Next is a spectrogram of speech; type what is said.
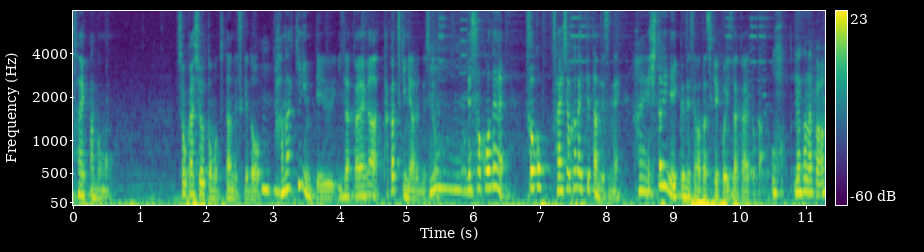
さいあの紹介しようと思ってたんですけど、うん花麒麟っていう居酒屋が高槻にあるんですよ、うんでそこでそこ最初から行ってたんですね、はい。で一人で行くんですよ私結構居酒屋とか。おなかなか。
